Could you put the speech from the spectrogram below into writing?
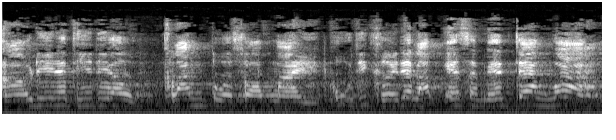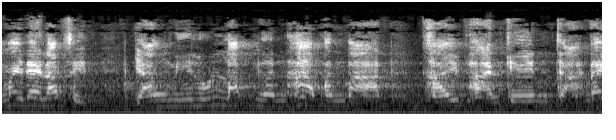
ข่าวดีนาทีเดียวคลังตรวจสอบใหม่ ผู้ที่เคยได้รับ SMS แจ้งว่าไม่ได้รับสิทธิ์ ยังมีลุ้นรับเงิน 5,000 บาท ใครผ่านเกณฑ์จะได้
